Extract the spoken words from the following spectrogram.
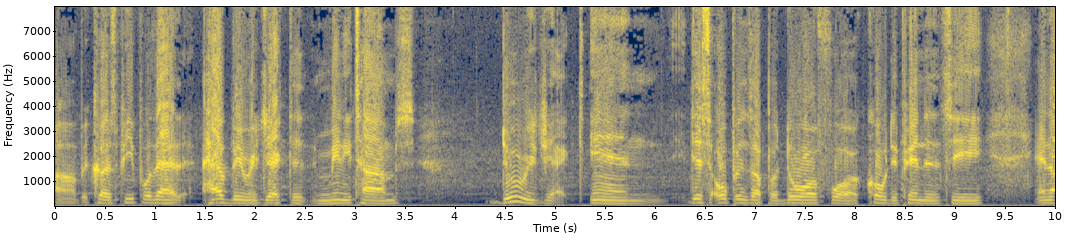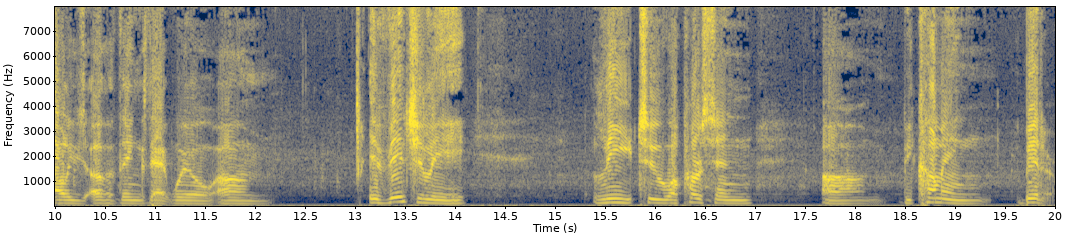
uh, because people that have been rejected many times do reject and this opens up a door for codependency and all these other things that will um, eventually lead to a person um, becoming bitter.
